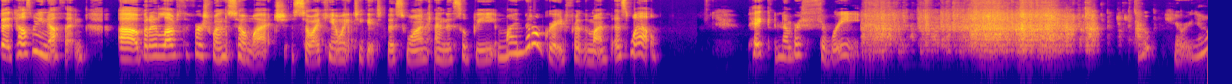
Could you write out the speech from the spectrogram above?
that tells me nothing. Uh, but I loved the first one so much, so I can't wait to get to this one, and this will be my middle grade for the month as well. Pick number three. Oh, here we go.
